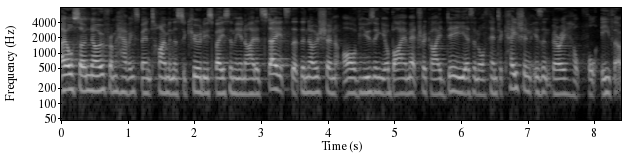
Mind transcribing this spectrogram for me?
I also know from having spent time in the security space in the United States that the notion of using your biometric ID as an authentication isn't very helpful either.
